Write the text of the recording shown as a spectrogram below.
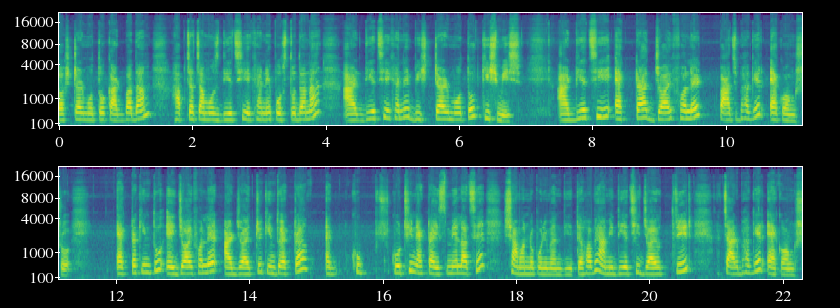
দশটার মতো কাঠবাদাম, হাফ চা চামচ দিয়েছি এখানে পোস্তদানা আর দিয়েছি এখানে বিশটার মতো কিশমিশ। আর দিয়েছি একটা জয়ফলের পাঁচ ভাগের এক অংশ। একটা কিন্তু এই জয়ফলের আর জয়ত্রী কিন্তু একটা এক খুব কঠিন একটা স্মেল আছে, সামান্য পরিমাণ দিতে হবে। আমি দিয়েছি জয়ত্রীর চার ভাগের এক অংশ।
